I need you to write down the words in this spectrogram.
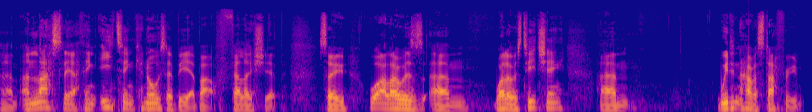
Um, and lastly, I think eating can also be about fellowship. So while I was, um, while I was teaching, um, we didn't have a staff room.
